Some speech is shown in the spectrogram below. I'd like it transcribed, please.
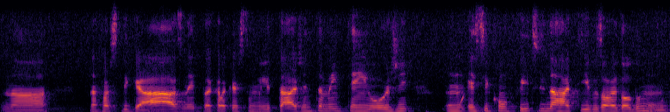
na, na faixa de Gaza, né, toda aquela questão militar, a gente também tem hoje um, esse conflito de narrativas ao redor do mundo.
